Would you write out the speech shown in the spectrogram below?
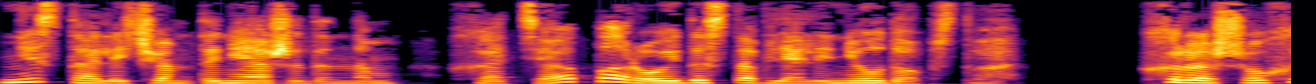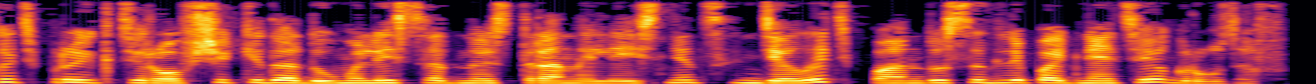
не стали чем-то неожиданным, хотя порой доставляли неудобства. Хорошо, хоть проектировщики додумались с одной стороны лестниц делать пандусы для поднятия грузов.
